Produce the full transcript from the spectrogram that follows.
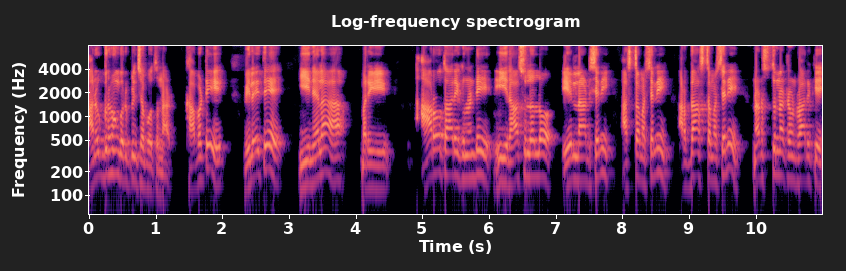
అనుగ్రహం కురిపించబోతున్నాడు. కాబట్టి వీలైతే ఈ నెల మరి ఆరో తారీఖు నుండి ఈ రాశులలో ఏళ్ళనాటి శని అష్టమ శని అర్ధాష్టమ శని నడుస్తున్నటువంటి వారికి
